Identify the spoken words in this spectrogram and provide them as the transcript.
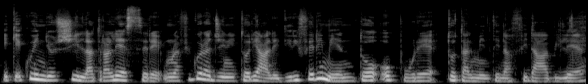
e che quindi oscilla tra l'essere una figura genitoriale di riferimento oppure totalmente inaffidabile.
